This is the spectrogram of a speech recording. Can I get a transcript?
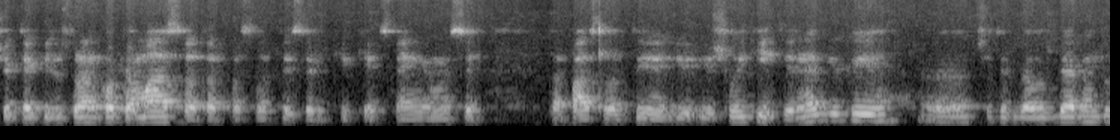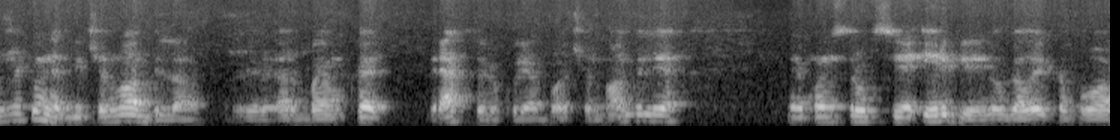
šiek tiek iliustruojant, kokio masto ta paslaptis ir kiek, kiek stengiamasi tą paslaptį išlaikyti. Ir netgi kai, e, čia taip gal užbėgant už akių, netgi Černobilio ar BMK reaktorių, kurie buvo Černobilyje, e, konstrukcija irgi ilgą laiką buvo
